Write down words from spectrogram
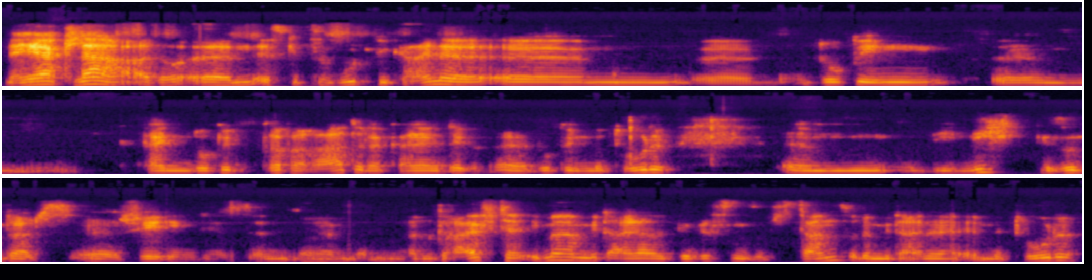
Naja, klar, also ähm, es gibt so gut wie keine ähm, äh, Doping, ähm, kein Dopingpräparat oder keine äh, Dopingmethode, ähm, die nicht gesundheitsschädigend ist. Denn, ähm, man greift ja immer mit einer gewissen Substanz oder mit einer Methode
